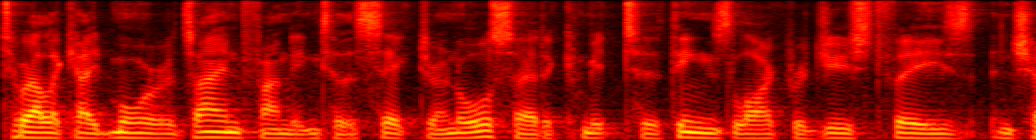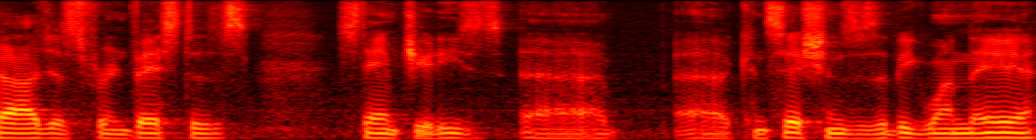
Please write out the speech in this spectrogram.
to allocate more of its own funding to the sector and also to commit to things like reduced fees and charges for investors, stamp duties, uh, uh concessions is a big one there,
